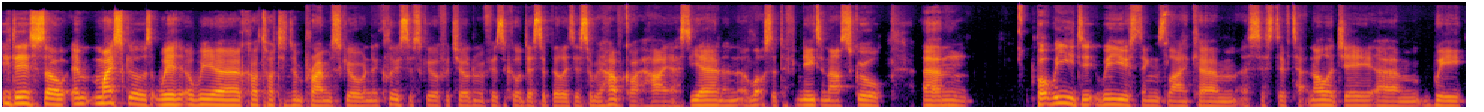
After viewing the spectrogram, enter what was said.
It is. So in my schools, we we are called Tottington Primary School, an inclusive school for children with physical disabilities. So we have quite high SEN and lots of different needs in our school. Um, but we do, we use things like um, assistive technology. Um, we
